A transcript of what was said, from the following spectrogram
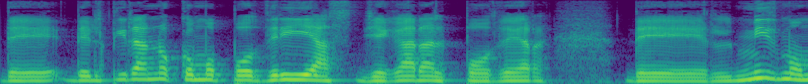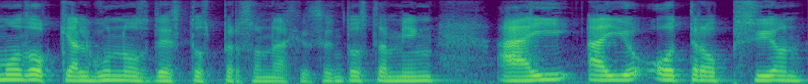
de, del tirano, cómo podrías llegar al poder del mismo modo que algunos de estos personajes. Entonces también ahí hay otra opción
